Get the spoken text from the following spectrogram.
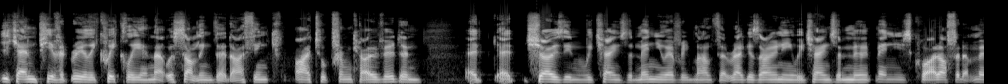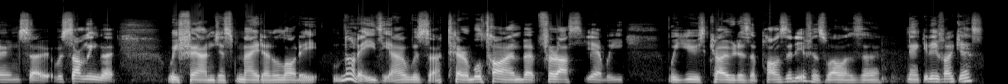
you can pivot really quickly, and that was something that I think I took from COVID, and it, it shows in we change the menu every month at Ragazzoni. We change the menus quite often at Moon, so it was something that we found just made it a lot e- not easier. It was a terrible time, but for us, yeah, we we used COVID as a positive as well as a negative, I guess.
